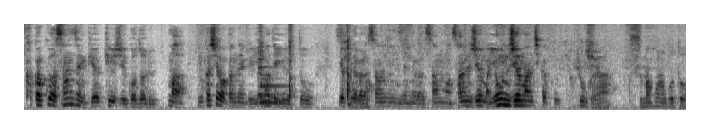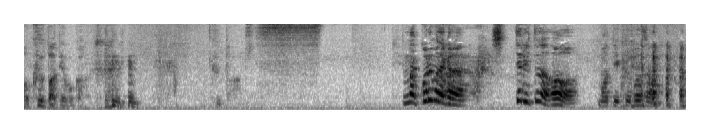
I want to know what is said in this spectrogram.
価格は3995ドル。まあ昔は分かんないけど今で言うと約だから3000だから3万30万40万近く。今日からスマホのことをクーパーって呼ぼうか クーパまあこれもだから知ってる人はああマーティ・クーパーさん。ー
